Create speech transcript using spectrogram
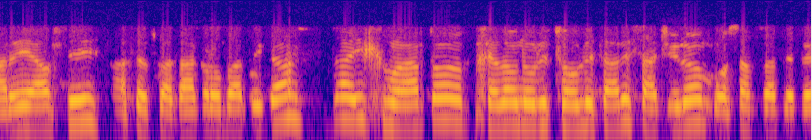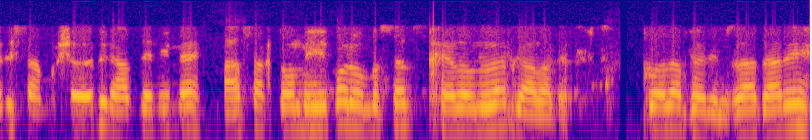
არეალში, ასე ვთქვათ აკრობატიკა და იქ მარტო ხელოვნური თოვლით არის საჭირო მოსამზადებელი სამუშაოები, რამდენიმე ასაქტომი იყო, რომელსაც ხელოვნურად გავაკეთებთ. ყველაფერი მზად არის.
